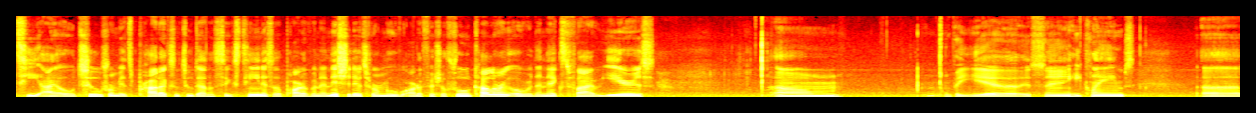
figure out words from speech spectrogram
TiO2 from its products in 2016 as a part of an initiative to remove artificial food coloring over the next five years. Um, but yeah, it's saying he claims uh,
